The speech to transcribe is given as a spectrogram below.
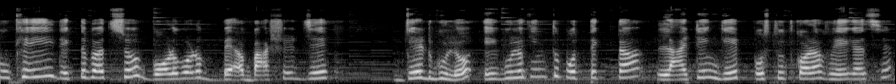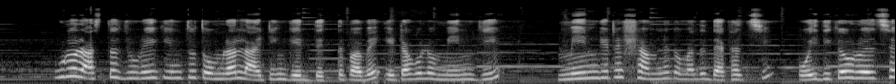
মুখেই দেখতে পাচ্ছ বড় বড় বাঁশের যে গেটগুলো, এগুলো কিন্তু প্রত্যেকটা লাইটিং গেট প্রস্তুত করা হয়ে গেছে। পুরো রাস্তা জুড়েই কিন্তু তোমরা লাইটিং গেট দেখতে পাবে। এটা হলো মেন গেট। মেন গেটের সামনে তোমাদের দেখাচ্ছি। ওই দিকেও রয়েছে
